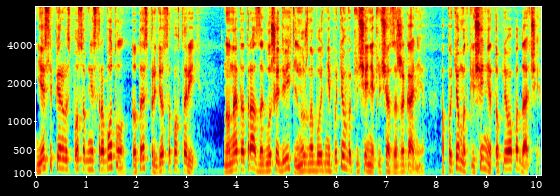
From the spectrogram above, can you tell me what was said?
Если первый способ не сработал, то тест придется повторить. Но на этот раз заглушить двигатель нужно будет не путем выключения ключа зажигания, а путем отключения топливоподачи.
